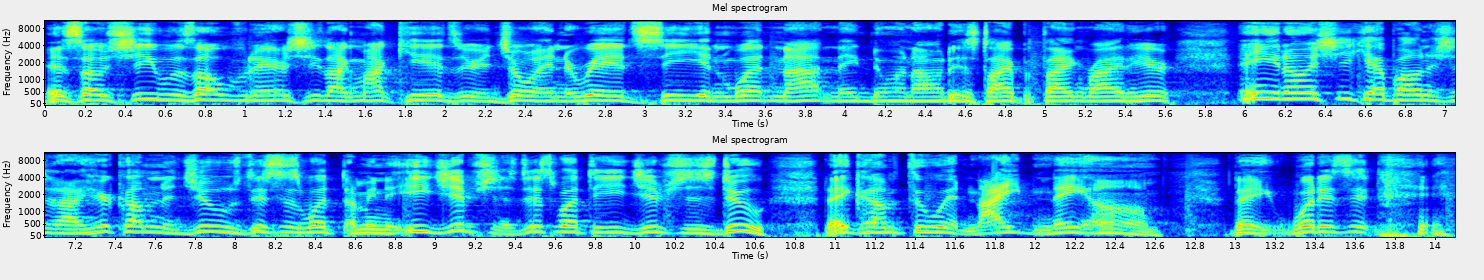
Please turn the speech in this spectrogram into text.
And so she was over there. She's like, my kids are enjoying the Red Sea and whatnot, and they doing all this type of thing right here. And you know, and she kept on and shit. Like, here come the Jews. This is what I mean. The Egyptians. This is what the Egyptians do. They come through at night and they um they what is it?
